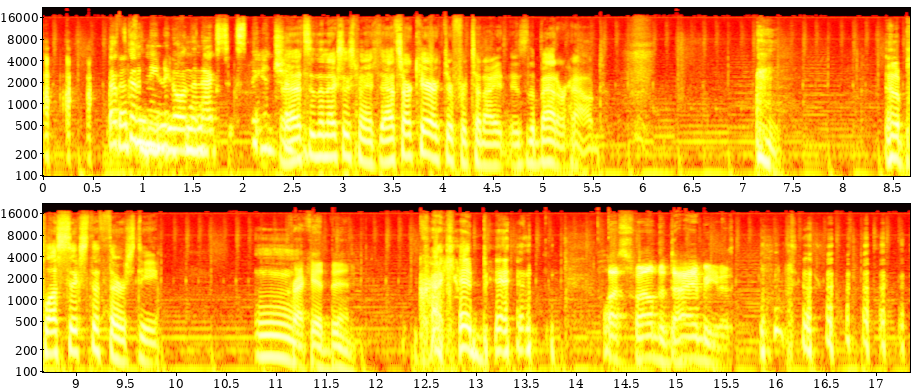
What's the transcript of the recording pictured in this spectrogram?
That's, That's gonna need to go in the next expansion. That's in the next expansion. That's our character for tonight. Is the Batterhound. And a plus six to thirsty. Crackhead Ben. Crackhead Ben. Plus 12 to diabetes.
